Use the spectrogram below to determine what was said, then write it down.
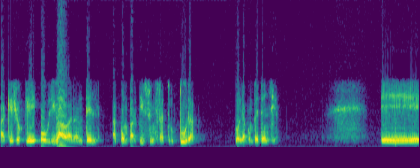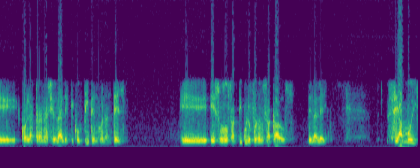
aquellos que obligaban a Antel a compartir su infraestructura con la competencia eh, con las transnacionales que compiten con Antel. Eh, esos dos artículos fueron sacados de la ley. Se ha modificado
